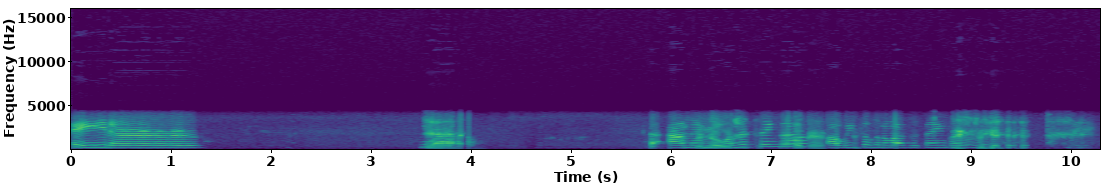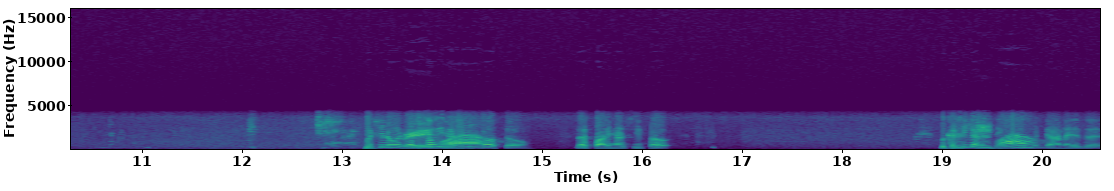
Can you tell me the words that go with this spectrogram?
Hater. Yeah. Wow. The I'm But Every Woman you singer? Okay. Are we talking about the same person? But you know what? That's Crazy. probably how she felt, though. That's probably how she felt. Because you got to Mhm. think, Wow. too, Madonna is a,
